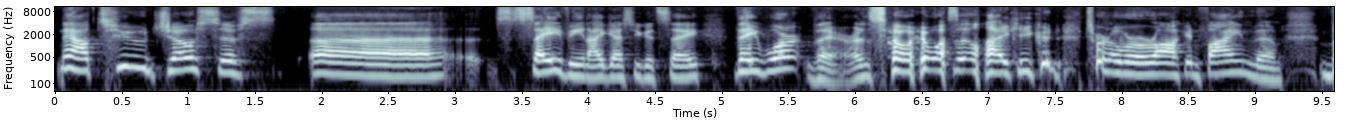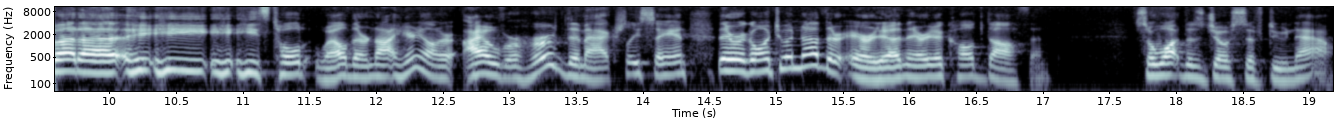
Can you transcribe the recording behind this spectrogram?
Now, to Joseph's uh, saving, I guess you could say, they weren't there. And so it wasn't like he could turn over a rock and find them. But uh, he, he, he's told, well, they're not here any longer. I overheard them actually saying they were going to another area, an area called Dothan. So what does Joseph do now?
